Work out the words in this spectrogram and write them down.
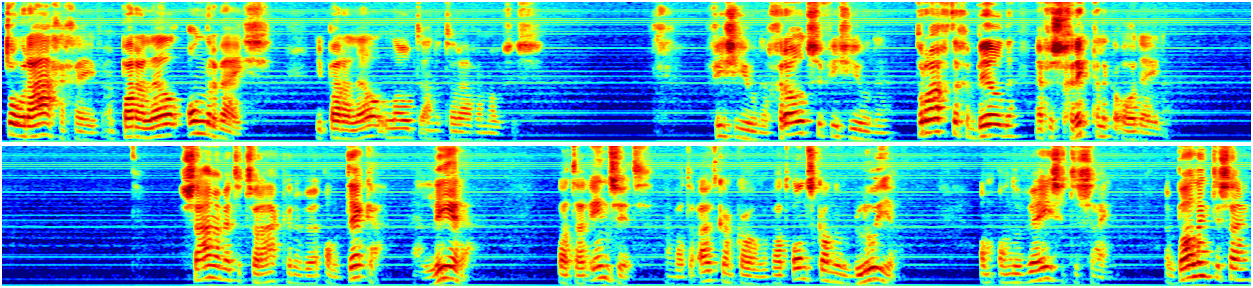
Torah gegeven, een parallel onderwijs, die parallel loopt aan de Torah van Mozes. Visioenen, grootse visioenen, prachtige beelden en verschrikkelijke oordelen. Samen met de Torah kunnen we ontdekken en leren wat daarin zit en wat eruit kan komen, wat ons kan doen bloeien, om onderwezen te zijn, een balling te zijn,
